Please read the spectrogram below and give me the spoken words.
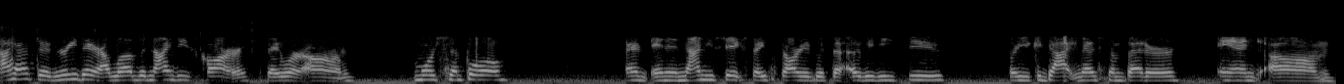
I have to agree there. I love the '90s cars. They were um, more simple, and, and in '96 they started with the OBD2, where you could diagnose them better, and um,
